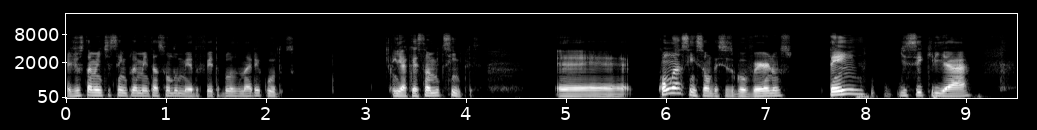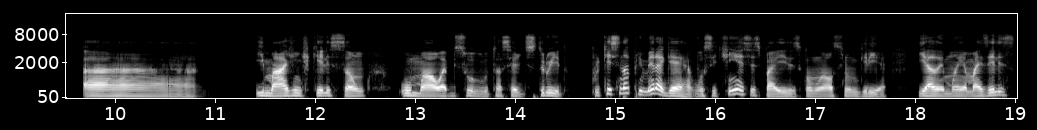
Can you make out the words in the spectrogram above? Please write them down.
É justamente essa implementação do medo feita pelos narigudos. E a questão é muito simples. É, com a ascensão desses governos, tem de se criar a imagem de que eles são o mal absoluto a ser destruído. Porque se na Primeira Guerra você tinha esses países como a Áustria-Hungria e a Alemanha, mas eles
